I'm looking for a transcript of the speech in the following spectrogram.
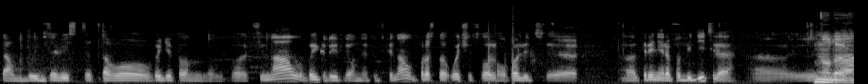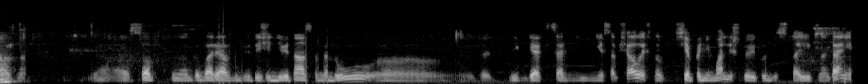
там будет зависеть от того, выйдет он в финал, выиграет ли он этот финал. Просто очень сложно уволить э, тренера-победителя. Ну да. Собственно говоря, в 2019 году это нигде официально не сообщалось, но все понимали, что Итудис стоит на грани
